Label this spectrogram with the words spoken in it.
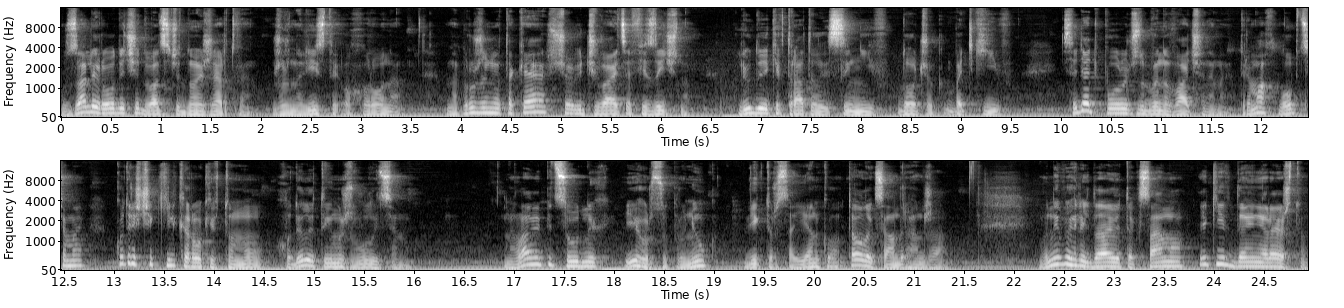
У залі родичі 21 жертви, журналісти, охорона. Напруження таке, що відчувається фізично. Люди, які втратили синів, дочок, батьків, сидять поруч з обвинуваченими, трьома хлопцями, котрі ще кілька років тому ходили тими ж вулицями. На лаві підсудних Ігор Супрунюк, Віктор Саєнко та Олександр Ганжа. Вони виглядають так само, як і в день арешту:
